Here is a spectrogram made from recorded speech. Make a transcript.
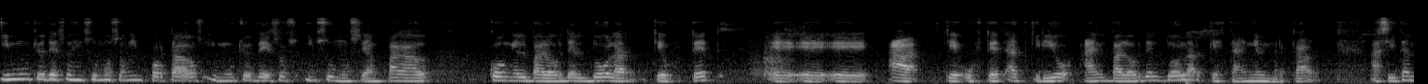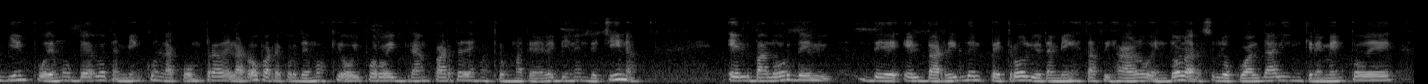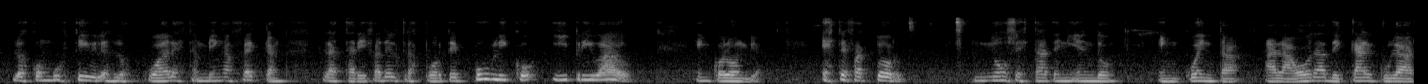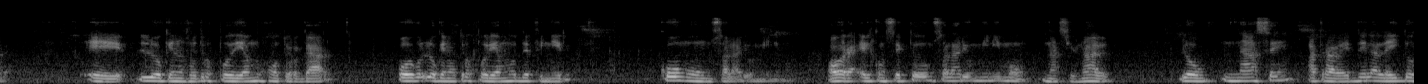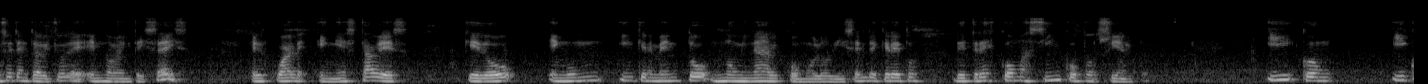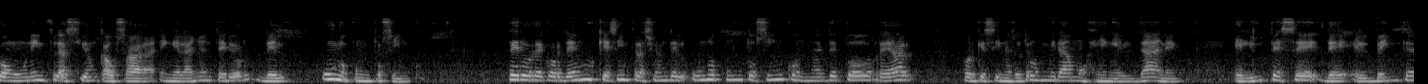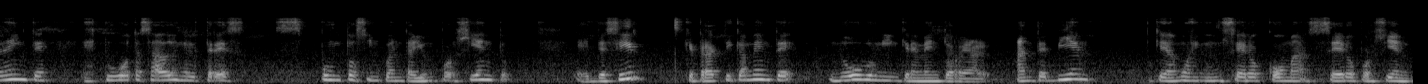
y muchos de esos insumos son importados y muchos de esos insumos se han pagado con el valor del dólar que usted, eh, eh, eh, a, que usted adquirió al valor del dólar que está en el mercado. Así también podemos verlo también con la compra de la ropa. Recordemos que hoy por hoy gran parte de nuestros materiales vienen de China. El valor del de barril del petróleo también está fijado en dólares, lo cual da el incremento de los combustibles, los cuales también afectan las tarifas del transporte público y privado en Colombia. Este factor no se está teniendo en cuenta a la hora de calcular eh, lo que nosotros podíamos otorgar o lo que nosotros podríamos definir como un salario mínimo. Ahora, el concepto de un salario mínimo nacional lo nace a través de la ley 278 del 96, el cual en esta vez quedó en un incremento nominal, como lo dice el decreto, de 3,5% y con, y con una inflación causada en el año anterior del 1.5%. Pero recordemos que esa inflación del 1.5 no es de todo real, porque si nosotros miramos en el DANE, el IPC del 2020 estuvo tasado en el 3.51%, es decir, que prácticamente no hubo un incremento real. Antes bien, quedamos en un 0,0%,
